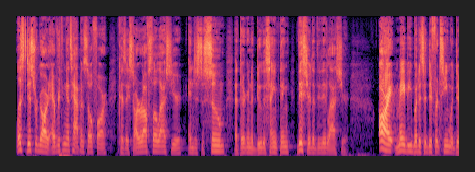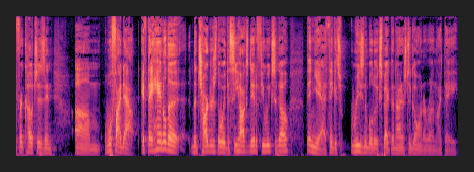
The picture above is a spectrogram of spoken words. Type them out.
Let's disregard everything that's happened so far because they started off slow last year and just assume that they're going to do the same thing this year that they did last year. All right, maybe, but it's a different team with different coaches, and um, we'll find out. If they handle the, the Chargers the way the Seahawks did a few weeks ago, then yeah, I think it's reasonable to expect the Niners to go on a run like they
